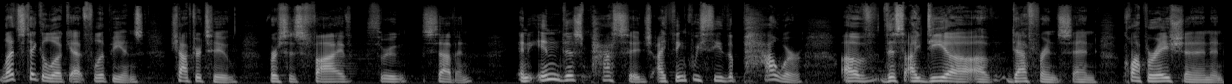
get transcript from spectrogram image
let's take a look at Philippians chapter 2, verses 5 through 7. And in this passage, I think we see the power of this idea of deference and cooperation and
